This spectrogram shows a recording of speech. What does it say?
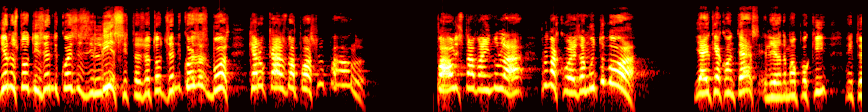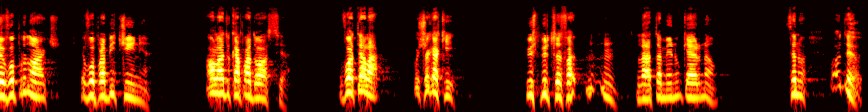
E eu não estou dizendo de coisas ilícitas, eu estou dizendo de coisas boas, que era o caso do apóstolo Paulo. Paulo estava indo lá para uma coisa muito boa. E aí o que acontece? Ele anda mais um pouquinho, então eu vou para o norte, eu vou para Bitínia, ao lado de Capadócia. Eu vou até lá, vou chegar aqui. E o Espírito Santo fala, hum, hum, lá também não quero não. Você não, oh Deus,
